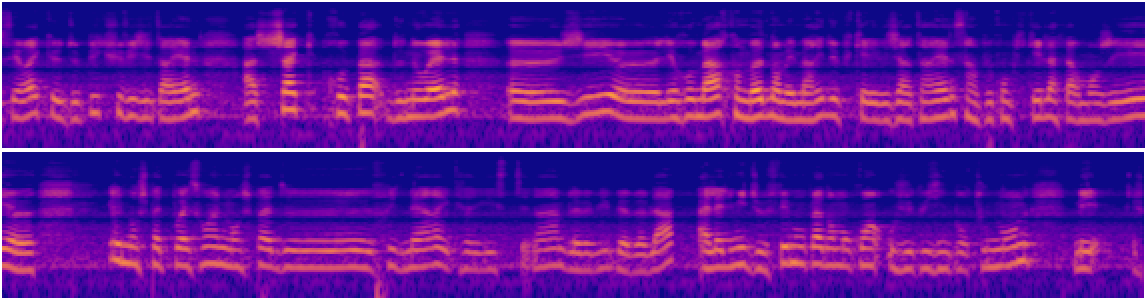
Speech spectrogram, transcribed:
C'est vrai que depuis que je suis végétarienne, à chaque repas de Noël, euh, j'ai euh, les remarques en mode non mais Marie depuis qu'elle est végétarienne c'est un peu compliqué de la faire manger. Euh, elle mange pas de poisson, elle mange pas de fruits de mer, etc. Blablabla. À la limite, je fais mon plat dans mon coin où je cuisine pour tout le monde, mais je,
